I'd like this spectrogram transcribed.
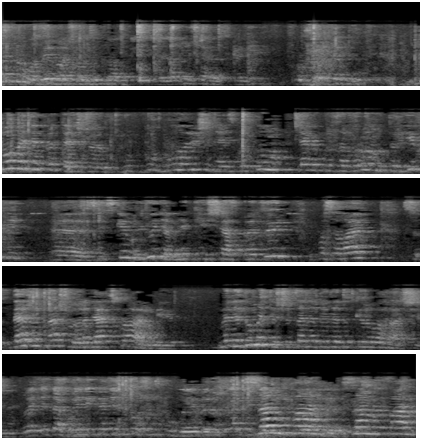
вас просимо. Вибачте, будь ласка, я ще раз скажіть, про що це було? Мова йде про те, що було рішення ісполкому як про заборону торгівлі е, сільським людям, які зараз працюють і посилають держать нашу радянську армію. Ви не думаєте, що це не дійде до Кіровоградщини? Давайте так, ви не кажіть то, що слухає, ви розкажете. Сам пан, сам пан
